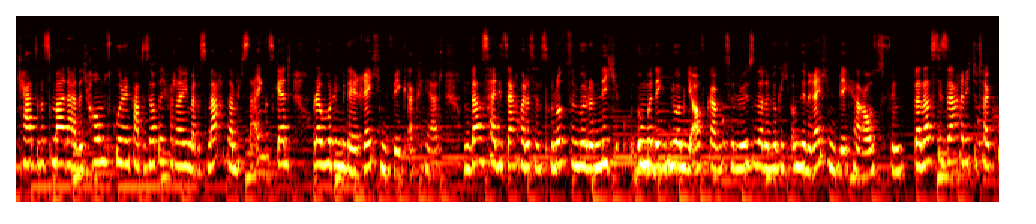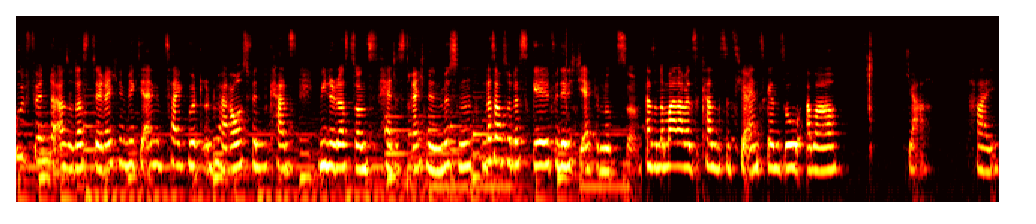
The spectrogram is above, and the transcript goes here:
Ich hatte das mal, da hatte ich Homeschooling, habe das überhaupt nicht verstanden, wie man das macht. Dann habe ich das eingescannt und dann wurde mir der Rechenweg erklärt. Und das ist halt die Sache, weil ich das benutzen würde, nicht unbedingt nur um die Aufgaben zu lösen, sondern wirklich um den Rechenweg herauszufinden. Dann das die Sache, die ich total cool finde, also dass der Rechenweg dir angezeigt wird und du herausfinden kannst, wie du das sonst hättest rechnen müssen. Und das ist auch so der Skill, für den ich die App benutze. Also normalerweise kann das jetzt hier einscannen so, aber ja, hi.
